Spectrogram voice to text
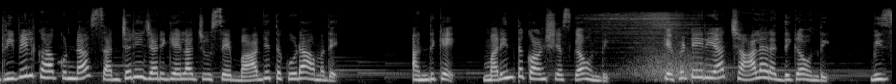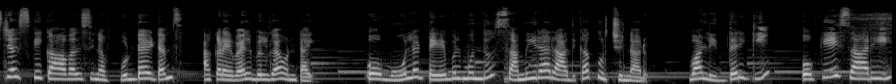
రివీల్ కాకుండా సర్జరీ జరిగేలా చూసే బాధ్యత కూడా ఆమెదే. అందుకే మరింత కాన్షియస్గా ఉంది. కెఫెటేరియా చాలా రద్దీగా ఉంది. విజిటర్స్కి కావాల్సిన కావలసిన ఫుడ్ ఐటమ్స్ అక్కడ అవైలబుల్గా ఉంటాయి. ఓ మూల టేబుల్ ముందు సమీరా రాధిక కూర్చున్నారు. వాళ్ళిద్దరికీ ఒకేసారి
